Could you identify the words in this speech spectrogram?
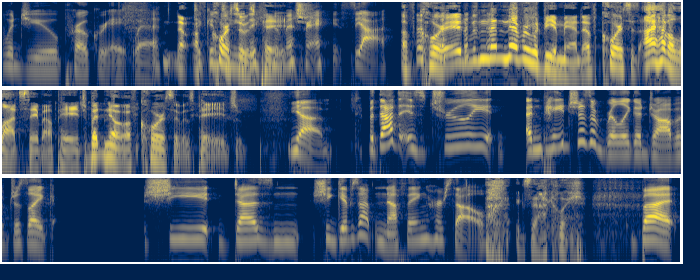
would you procreate with No, of course it was Paige. yeah Of course, it was, never would be Amanda. Of course, it's, I have a lot to say about Paige, but no, of course it was Paige. Yeah. But that is truly and Paige does a really good job of just like she does she gives up nothing herself, exactly. but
